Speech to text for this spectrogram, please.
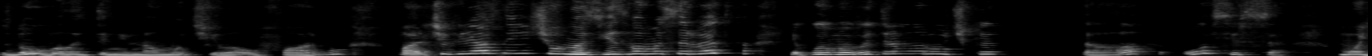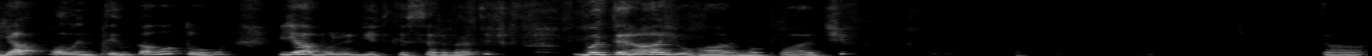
Знову Валентинівна вмочила у фарбу. Пальчик грязний, нічого. У нас є з вами серветка, якою ми витримо ручки. Так, ось і все. Моя Валентинка готова. Я беру дітки серветочку, витираю гарно пальчик. Так.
